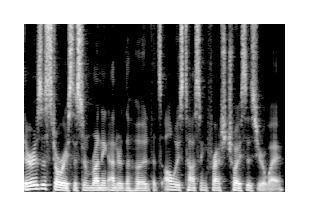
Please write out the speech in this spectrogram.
There is a story system running under the hood that's always tossing fresh choices your way.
